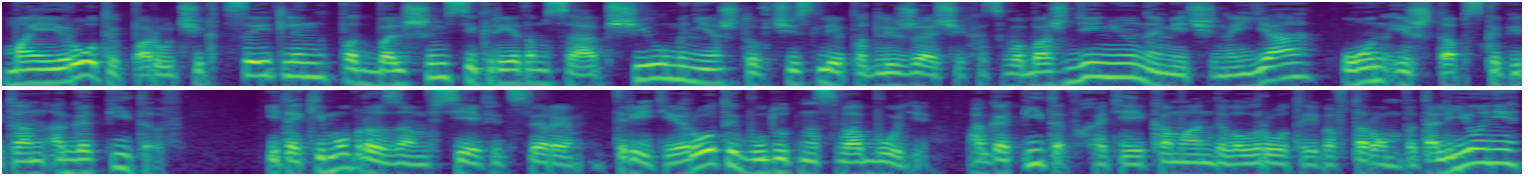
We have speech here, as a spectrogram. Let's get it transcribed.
Моей роты поручик Цейтлин под большим секретом сообщил мне, что в числе подлежащих освобождению намечены я, он и штабс-капитан Агапитов. И таким образом все офицеры третьей роты будут на свободе. Агапитов, хотя и командовал ротой во втором батальоне,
